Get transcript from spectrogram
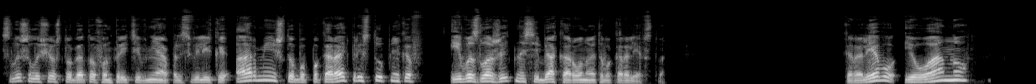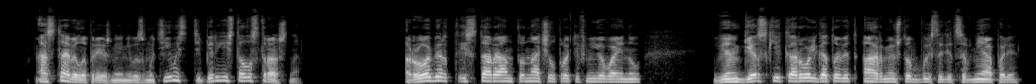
Слышал еще, что готов он прийти в Неаполь с великой армией, чтобы покарать преступников и возложить на себя корону этого королевства. Королеву Иоанну оставила прежняя невозмутимость, теперь ей стало страшно. Роберт из Таранто начал против нее войну, венгерский король готовит армию, чтобы высадиться в Неаполе.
